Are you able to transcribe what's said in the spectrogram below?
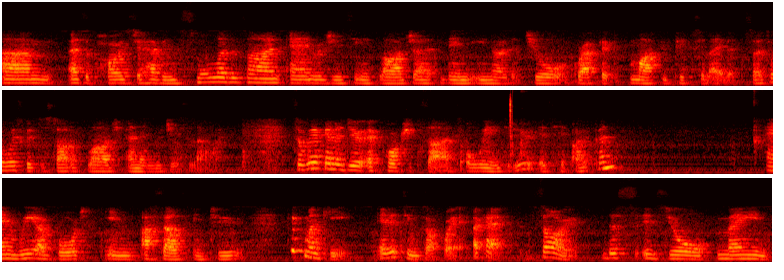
um, as opposed to having a smaller design and reducing it larger then you know that your graphic might be pixelated. So it's always good to start off large and then reduce it that way. So we're going to do a portrait size. All we need to do is hit open. And we are brought in ourselves into PicMonkey editing software. Okay, so this is your main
